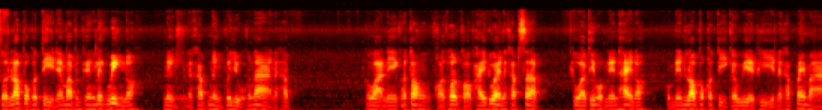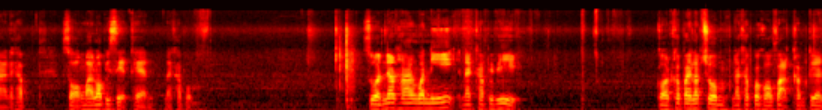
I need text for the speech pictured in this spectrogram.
ส่วนรอบปกติเนี่ยมาเป็นเพียงเลขวิ่งเนาะหนึ่งนะครับหนึ่งไปอยู่ข้างหน้านะครับเมื่อวานนี้ก็ต้องขอโทษขออภัยด้วยนะครับสำหรับตัวที่ผมเน้นให้เนาะ ผมเน้นรอบปกติกับ VIP นะครับไม่มานะครับสองมารอบพิเศษแทนนะครับผม ส่วนแนวทางวันนี้นะครับพี่ๆก่อนเข้าไปรับชมนะครับ ก็ขอฝากคำเตือน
